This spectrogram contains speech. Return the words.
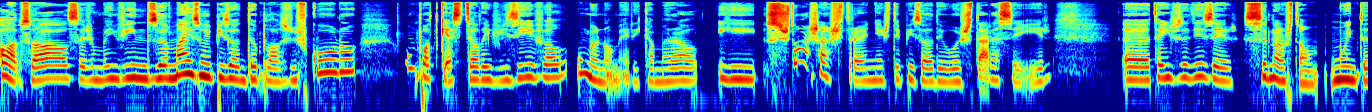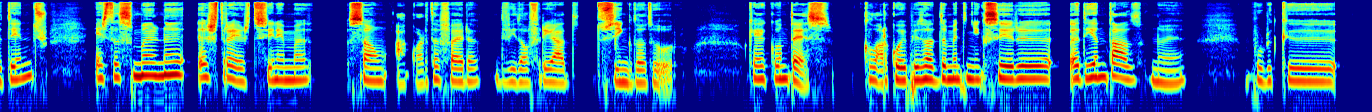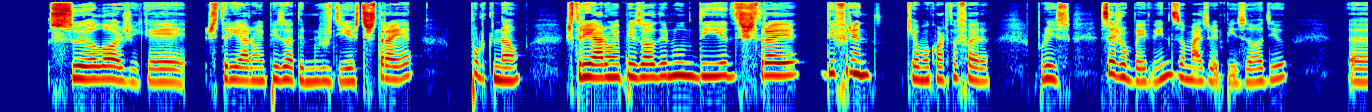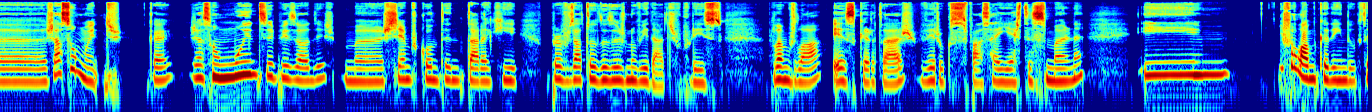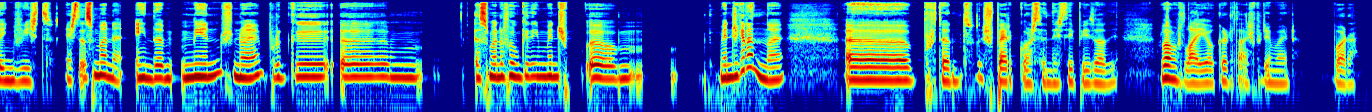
Olá pessoal, sejam bem-vindos a mais um episódio de Aplausos no Escuro, um podcast televisível. O meu nome é Erika Amaral e se estão a achar estranho este episódio hoje estar a sair, uh, tenho-vos a dizer, se não estão muito atentos, esta semana as estreias de cinema são à quarta-feira, devido ao feriado do 5 de outubro. O que é que acontece? Claro que o episódio também tinha que ser uh, adiantado, não é? Porque se a lógica é estrear um episódio nos dias de estreia, por que não estrear um episódio num dia de estreia diferente, que é uma quarta-feira? Por isso, sejam bem-vindos a mais um episódio. Uh, já são muitos, ok? Já são muitos episódios, mas sempre contente de estar aqui para vos dar todas as novidades. Por isso, vamos lá, esse cartaz, ver o que se passa aí esta semana e e falar um bocadinho do que tenho visto esta semana, ainda menos, não é? Porque uh, a semana foi um bocadinho menos, uh, menos grande, não é? Uh, portanto, espero que gostem deste episódio. Vamos lá e ao cartaz primeiro. Bora!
